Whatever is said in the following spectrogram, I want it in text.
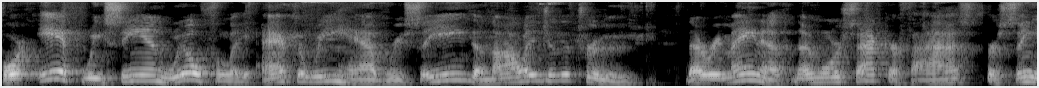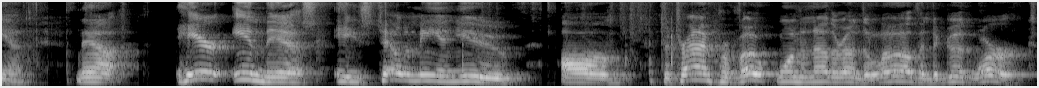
For if we sin wilfully after we have received the knowledge of the truth, there remaineth no more sacrifice for sin. Now, here in this, he's telling me and you um, to try and provoke one another unto love and to good works,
